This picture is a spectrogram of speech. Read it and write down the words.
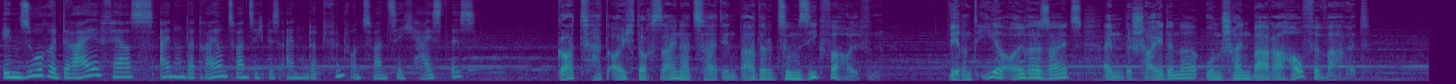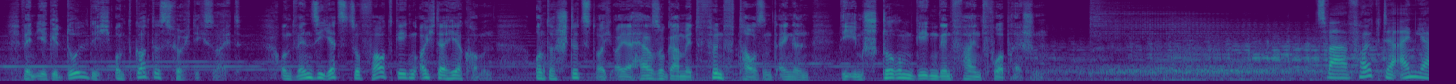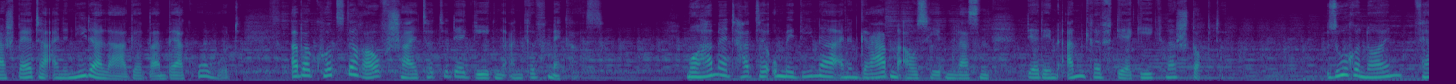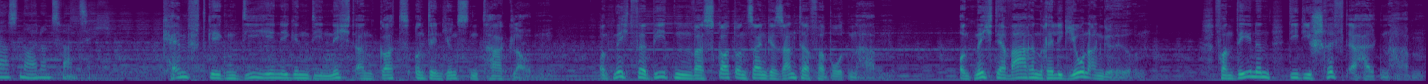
In Sure 3, Vers 123 bis 125 heißt es: Gott hat euch doch seinerzeit in Badr zum Sieg verholfen, während ihr eurerseits ein bescheidener, unscheinbarer Haufe waret wenn ihr geduldig und gottesfürchtig seid, und wenn sie jetzt sofort gegen euch daherkommen, unterstützt euch euer Herr sogar mit 5000 Engeln, die im Sturm gegen den Feind vorpreschen. Zwar folgte ein Jahr später eine Niederlage beim Berg Uhud, aber kurz darauf scheiterte der Gegenangriff Mekkas. Mohammed hatte um Medina einen Graben ausheben lassen, der den Angriff der Gegner stoppte. Sure 9, Vers 29. Kämpft gegen diejenigen, die nicht an Gott und den jüngsten Tag glauben und nicht verbieten, was Gott und sein Gesandter verboten haben und nicht der wahren Religion angehören. Von denen, die die Schrift erhalten haben.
